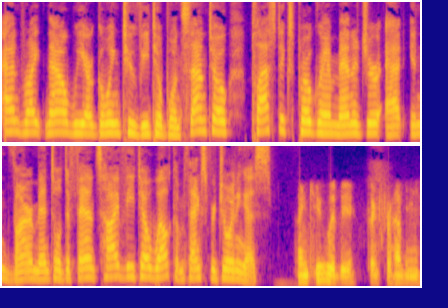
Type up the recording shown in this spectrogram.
And right now we are going to Vito Buonsanto, plastics program manager at Environmental Defense. Hi, Vito. Welcome. Thanks for joining us. Thank you, Libby. Thanks for having me.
